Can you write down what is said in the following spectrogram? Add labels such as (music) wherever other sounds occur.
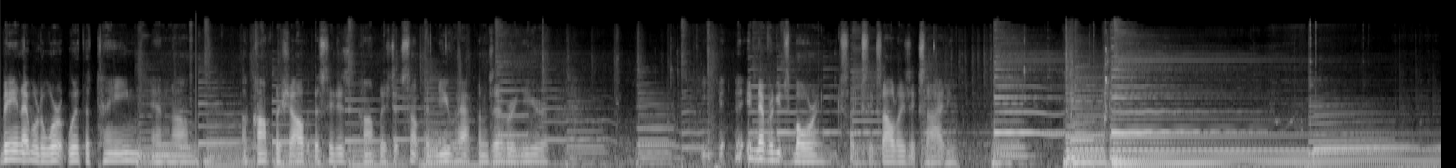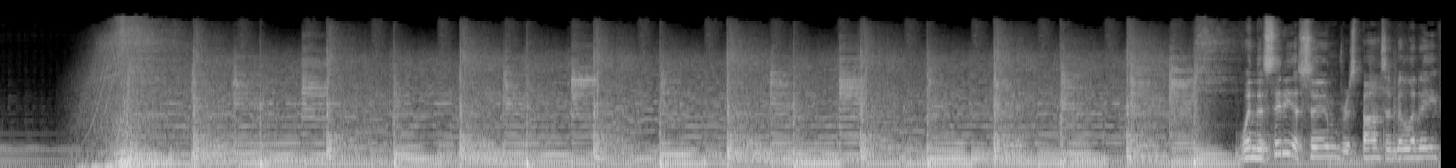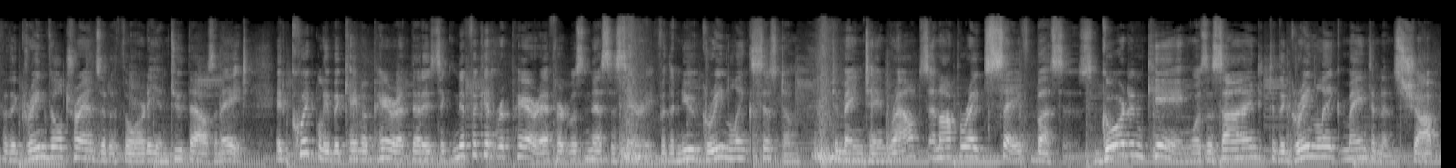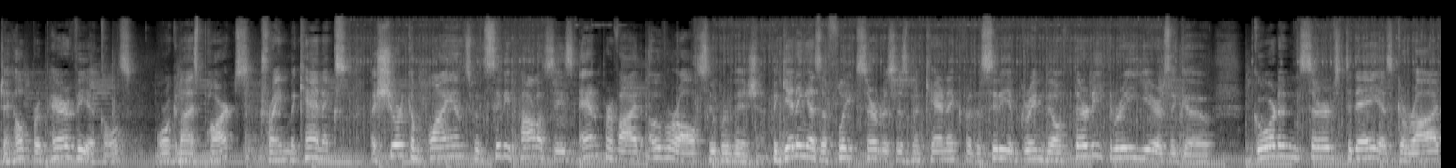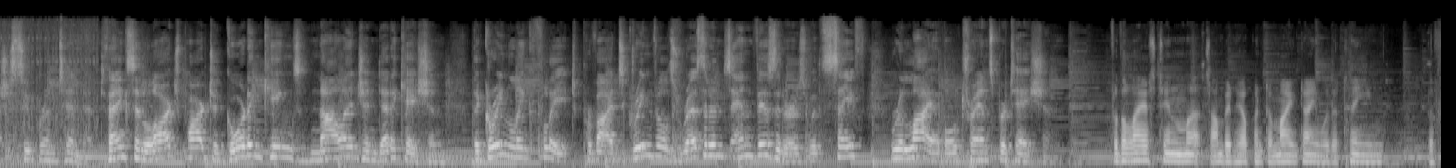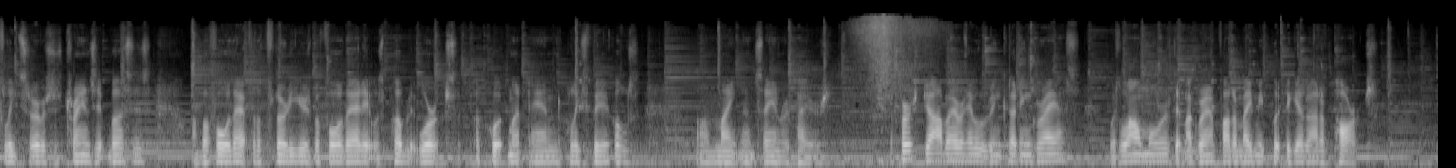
being able to work with a team and um, accomplish all that the city's accomplished, that something new happens every year. It, it never gets boring. It's, it's, it's always exciting. When the city assumed responsibility for the Greenville Transit Authority in 2008, it quickly became apparent that a significant repair effort was necessary for the new GreenLink system to maintain routes and operate safe buses. Gordon King was assigned to the GreenLink maintenance shop to help repair vehicles, organize parts, train mechanics, assure compliance with city policies, and provide overall supervision. Beginning as a fleet services mechanic for the city of Greenville 33 years ago, Gordon serves today as garage superintendent. Thanks in large part to Gordon King's knowledge and dedication, the GreenLink fleet provides Greenville's residents and visitors with safe, reliable transportation. For the last 10 months, I've been helping to maintain with a team the fleet services transit buses. Before that, for the 30 years before that, it was public works equipment and police vehicles, um, maintenance and repairs. The first job I ever had was in cutting grass with lawnmowers that my grandfather made me put together out of parts.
